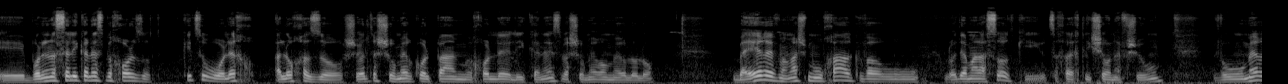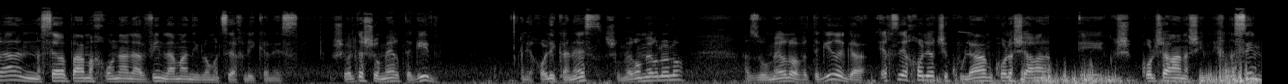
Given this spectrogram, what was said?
אה, בוא ננסה להיכנס בכל זאת. קיצור, הוא הולך הלוך חזור, שואל את השומר כל פעם אם הוא יכול אה, להיכנס, והשומר אומר לו לא. בערב, ממש מאוחר, כבר הוא לא יודע מה לעשות, כי הוא צריך ללכת לישון איפשהו, והוא אומר, יאללה, ננסה בפעם האחרונה להבין למה אני לא מצליח להיכנס. הוא שואל את השומר, תגיד, אני יכול להיכנס? השומר אומר לו לא. אז הוא אומר לו, אבל תגיד רגע, איך זה יכול להיות שכולם, כל השאר, אה, כל שאר האנשים נכנסים?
